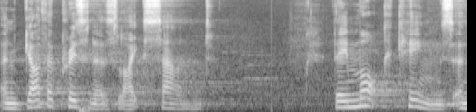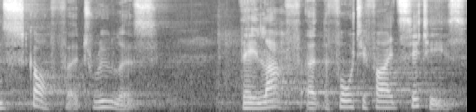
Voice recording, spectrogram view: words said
and gather prisoners like sand. They mock kings and scoff at rulers. They laugh at the fortified cities.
